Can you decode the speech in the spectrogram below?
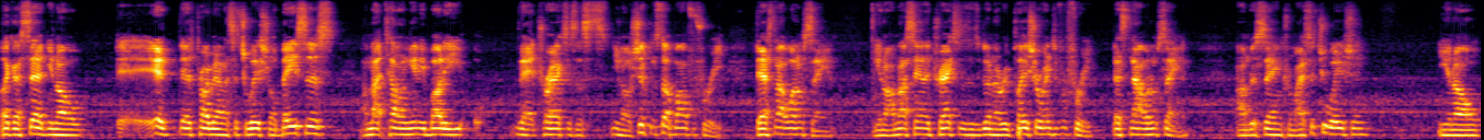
Like I said, you know, it, it's probably on a situational basis. I'm not telling anybody that Traxxas is, you know, shipping stuff off for free. That's not what I'm saying. You know, I'm not saying that Traxxas is going to replace your engine for free. That's not what I'm saying. I'm just saying for my situation, you know,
